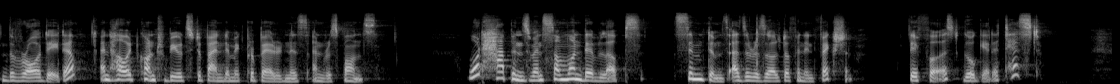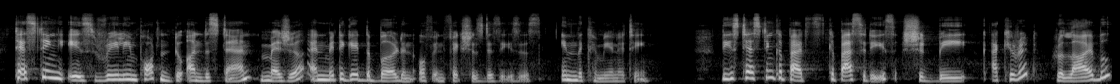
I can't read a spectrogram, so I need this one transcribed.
the raw data, and how it contributes to pandemic preparedness and response. What happens when someone develops symptoms as a result of an infection? They first go get a test. Testing is really important to understand, measure, and mitigate the burden of infectious diseases in the community. These testing capa capacities should be accurate, reliable,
